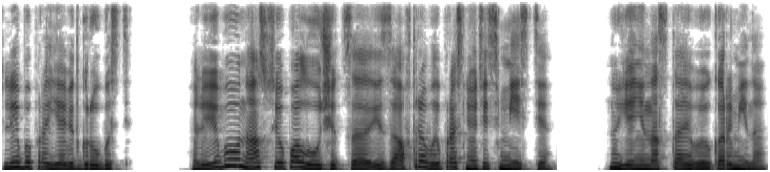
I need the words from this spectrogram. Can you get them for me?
либо проявит грубость. Либо у нас все получится, и завтра вы проснетесь вместе. Но я не настаиваю, Кармина.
